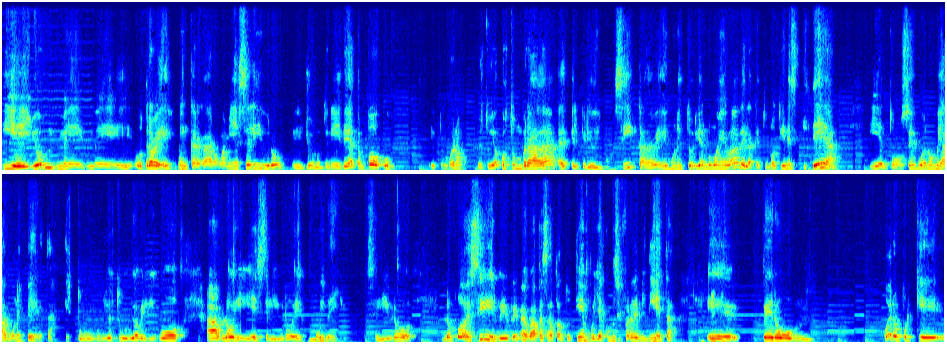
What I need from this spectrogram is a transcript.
y ellos me, me, otra vez me encargaron a mí ese libro, que yo no tenía idea tampoco, eh, pero bueno, yo estoy acostumbrada, el periodismo así, cada vez es una historia nueva de la que tú no tienes idea. Y entonces, bueno, me hago una experta, estudio, estudio, averiguo, hablo y ese libro es muy bello. Ese libro, lo puedo decir, me va a pasar tanto tiempo, ya es como si fuera de mi nieta. Eh, pero, bueno, porque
